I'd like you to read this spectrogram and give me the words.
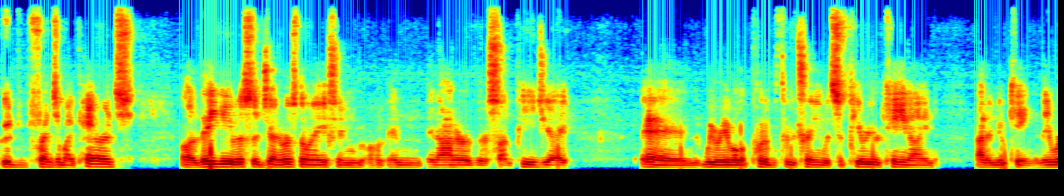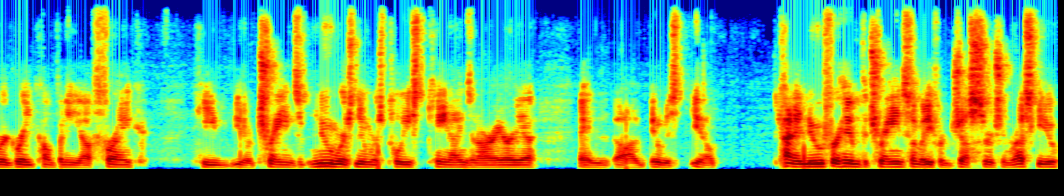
good friends of my parents, uh, they gave us a generous donation in, in honor of their son PJ, and we were able to put him through training with Superior Canine out of New Canaan. They were a great company. Uh, Frank, he you know trains numerous numerous police canines in our area, and uh, it was you know kind of new for him to train somebody for just search and rescue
